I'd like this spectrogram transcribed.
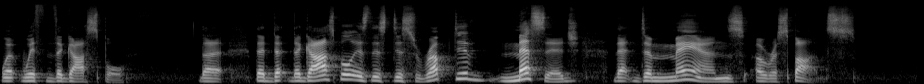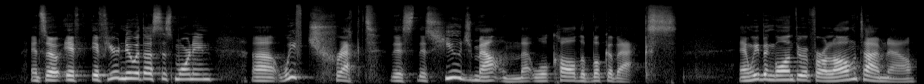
with the gospel. The, the, the gospel is this disruptive message that demands a response. And so, if, if you're new with us this morning, uh, we've trekked this, this huge mountain that we'll call the book of Acts. And we've been going through it for a long time now.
